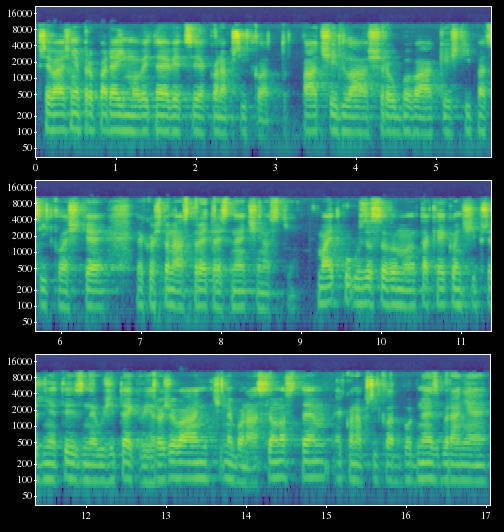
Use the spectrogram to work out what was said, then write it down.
Převážně propadají movité věci jako například páčidla, šroubováky, štípací kleště, jakožto nástroje trestné činnosti majetku UZSVM také končí předměty zneužité k vyhrožování nebo násilnostem, jako například bodné zbraně,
